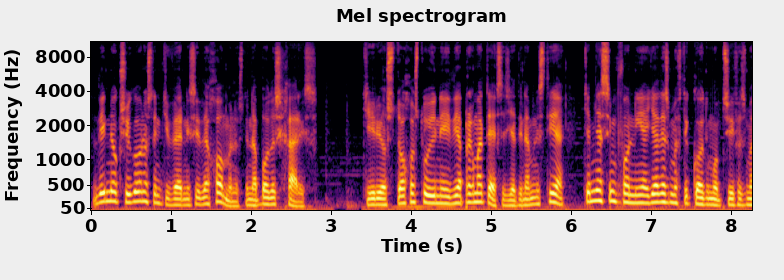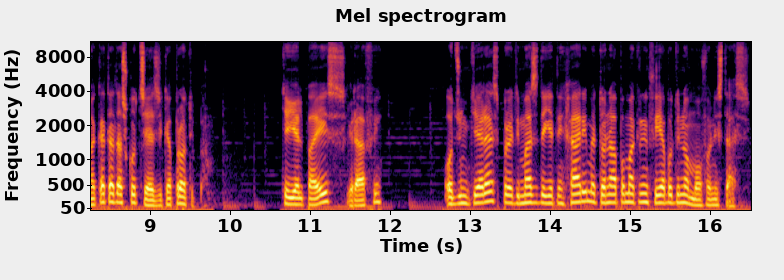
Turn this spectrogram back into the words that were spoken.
δίνει οξυγόνο στην κυβέρνηση δεχόμενος την απόδοση χάρης. Κύριος στόχος του είναι οι διαπραγματεύσεις για την αμνηστία και μια συμφωνία για δεσμευτικό δημοψήφισμα κατά τα σκοτσέζικα πρότυπα. Και η Ελπαή γράφει: Ο Τζουνκέρας προετοιμάζεται για την χάρη με το να απομακρυνθεί από την ομόφωνη στάση.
